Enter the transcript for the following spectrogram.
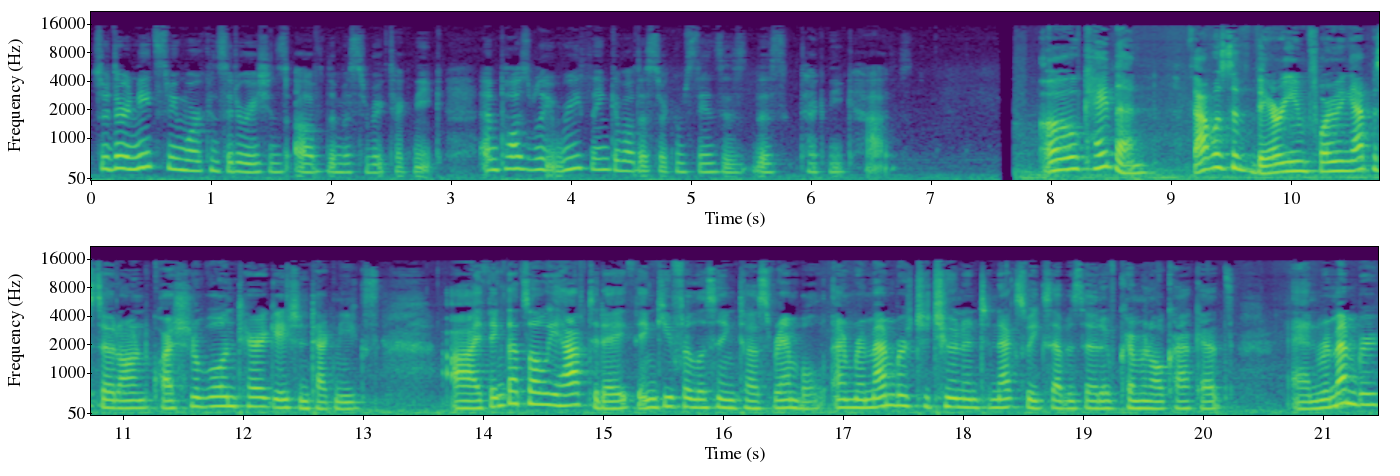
So there needs to be more considerations of the Mr. Big technique and possibly rethink about the circumstances this technique has. Okay, then. That was a very informing episode on questionable interrogation techniques. I think that's all we have today. Thank you for listening to us ramble. And remember to tune into next week's episode of Criminal Crackheads. And remember,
